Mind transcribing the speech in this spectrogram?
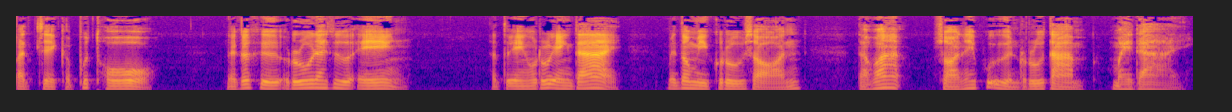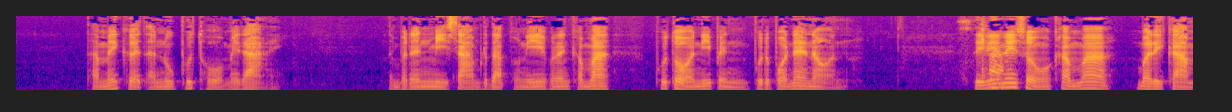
ปัจเจกกับพุทโธนั่นก็คือรู้ได้ตัวเองตัวเองรู้เองได้ ไม่ต้องมีครูสอน แต่ว่าสอนให้ผู้อื่นรู้ตามไม่ได้ทำให้เกิดอนุพุทโธไม่ได้แต่ประเด็นมี 3 ระดับตรงนี้เพราะนั้นคำว่าพุทโธอันนี้เป็นพุทธพจน์แน่นอน ทีนี้ในส่วนของคำว่าบริกรรม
